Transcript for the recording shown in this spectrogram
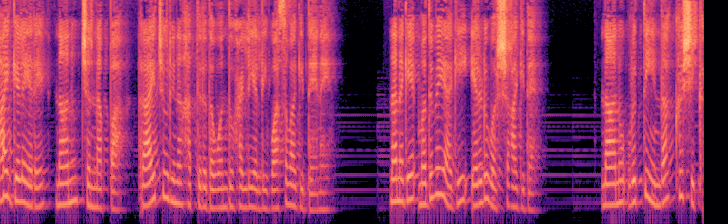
ಹಾಯ್ ಗೆಳೆಯರೇ, ನಾನು ಚೆನ್ನಪ್ಪ. ರಾಯಚೂರಿನ ಹತ್ತಿರದ ಒಂದು ಹಳ್ಳಿಯಲ್ಲಿ ವಾಸವಾಗಿದ್ದೇನೆ. ನನಗೆ ಮದುವೆಯಾಗಿ ಎರಡು ವರ್ಷ ಆಗಿದೆ. ನಾನು ವೃತ್ತಿಯಿಂದ ಕೃಷಿಕ.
